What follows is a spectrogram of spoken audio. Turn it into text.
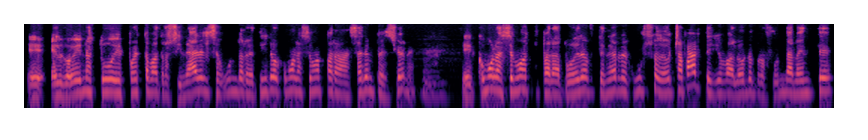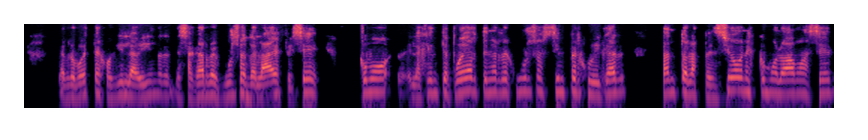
eh, el gobierno estuvo dispuesto a patrocinar el segundo retiro, ¿cómo lo hacemos para avanzar en pensiones? Eh, ¿Cómo lo hacemos para poder obtener recursos de otra parte? Yo valoro profundamente la propuesta de Joaquín Lavín de sacar recursos de la AFC, cómo la gente puede obtener recursos sin perjudicar tanto las pensiones, cómo lo vamos a hacer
